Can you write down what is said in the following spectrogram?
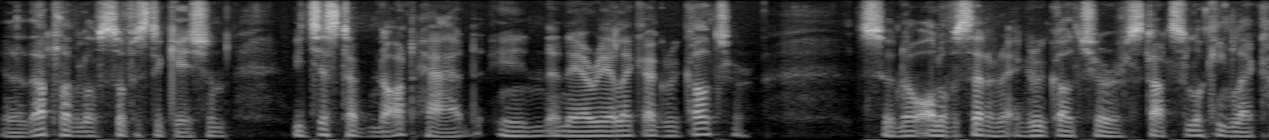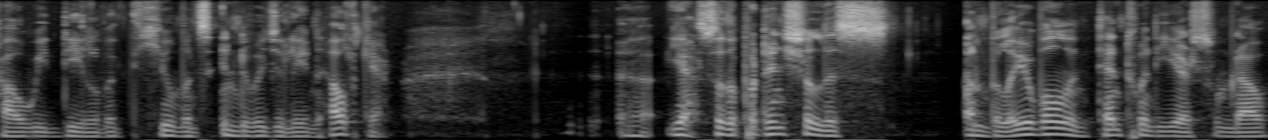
You know, that level of sophistication we just have not had in an area like agriculture. So now all of a sudden, agriculture starts looking like how we deal with humans individually in healthcare. Uh, yeah, so the potential is unbelievable. In 10, 20 years from now,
